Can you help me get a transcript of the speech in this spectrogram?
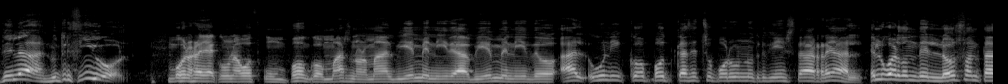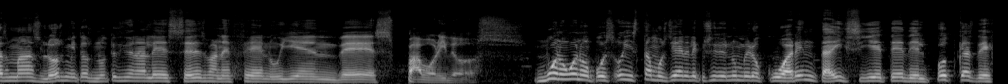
de la nutrición. Bueno, ahora ya con una voz un poco más normal, bienvenida, bienvenido al único podcast hecho por un nutricionista real. El lugar donde los fantasmas, los mitos nutricionales se desvanecen, huyen despavoridos. Bueno, bueno, pues hoy estamos ya en el episodio número 47 del podcast de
